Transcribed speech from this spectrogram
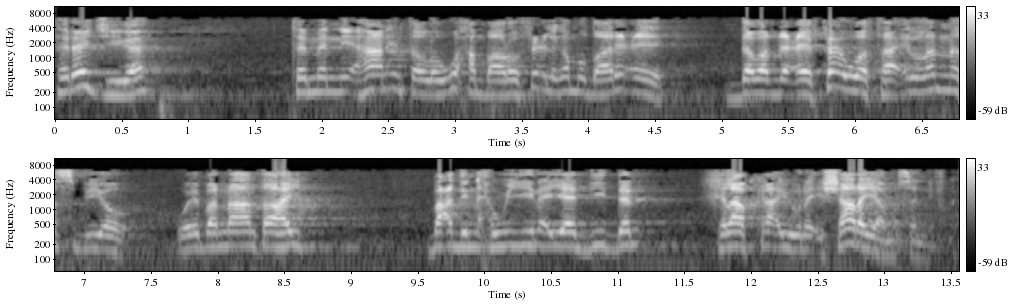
tarajiga tamani ahaan inta lagu xambaaro ficliga mudaaricee dabadhacee fa'wataa in la nasbiyo way bannaan tahay bacdi naxwiyiin ayaa diidan khilaafka ayuuna ishaarayaa musanifka.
